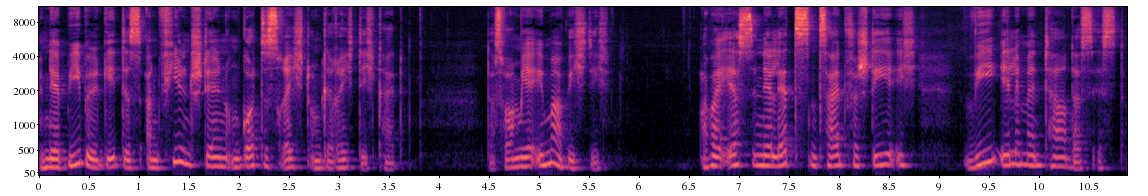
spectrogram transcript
In der Bibel geht es an vielen Stellen um Gottes Recht und Gerechtigkeit. Das war mir immer wichtig. Aber erst in der letzten Zeit verstehe ich, wie elementar das ist.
